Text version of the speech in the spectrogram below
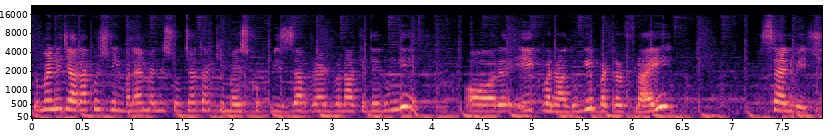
तो मैंने ज़्यादा कुछ नहीं बनाया। मैंने सोचा था कि मैं इसको पिज़्ज़ा ब्रेड बना के दे दूँगी और एक बना दूँगी बटरफ्लाई सैंडविच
